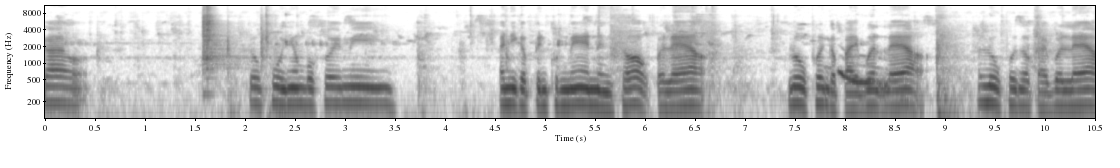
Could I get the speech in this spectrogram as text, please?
เก้าตัวผู้ยังบ่เคยมี อันนี้ก็เป็นคุณแม่หนึ่งชอกไปแล้ว ลูกเพิ่นก็ไปเบิดแล้ว ลูกเพิ่นก็ไปเบิดแล้ว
